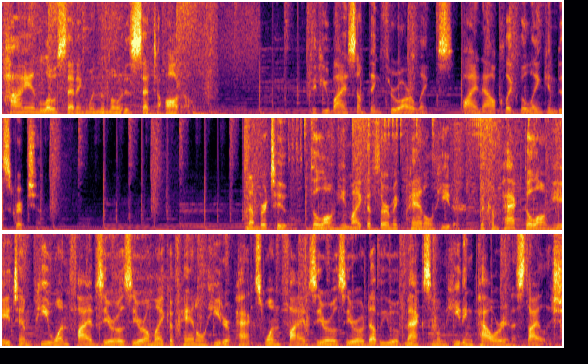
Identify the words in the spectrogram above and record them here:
high and low setting when the mode is set to auto. If you buy something through our links, buy now click the link in description. Number 2. DeLonghi Mica Thermic Panel Heater. The compact DeLonghi HMP 1500 Mica Panel Heater packs 1500W of maximum heating power in a stylish,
